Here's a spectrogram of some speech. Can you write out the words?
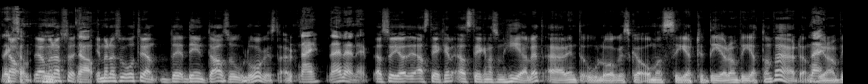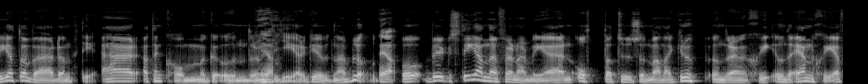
liksom. Ja, ja, men absolut. Mm, ja. Jag menar, så, återigen, det, det är inte alls ologiskt där. Nej, nej, nej. nej. Alltså, jag- aztekerna, aztekerna som helhet är inte ologiska om man ser till det de vet om världen. Nej. Det de vet om världen det är att den kommer gå under om Ja. vi ger gudarna blod. Ja. Och byggstenen för en armé är en 8000 mannagrupp under en, under en chef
